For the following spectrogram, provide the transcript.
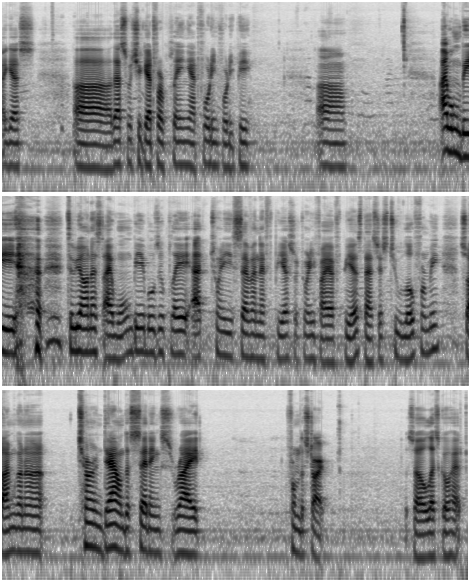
I guess uh, that's what you get for playing at 1440p. Uh, I won't be, to be honest, I won't be able to play at 27 FPS or 25 FPS. That's just too low for me. So I'm gonna turn down the settings right from the start. So let's go ahead.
